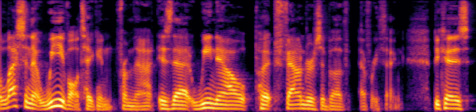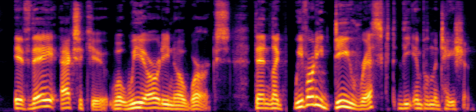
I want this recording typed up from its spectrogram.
the lesson that we've all taken from that is that we now put founders above everything because if they execute what we already know works, then like we've already de-risked the implementation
